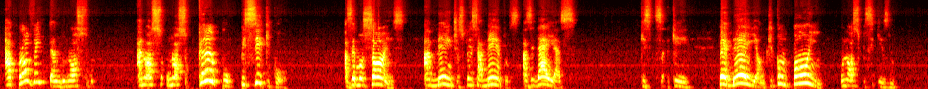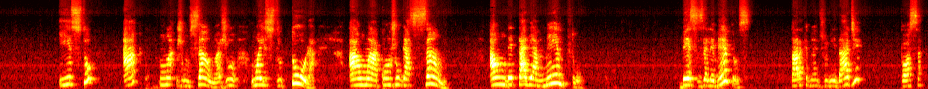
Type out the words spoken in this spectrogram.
aproveitando o nosso, a nosso, o nosso campo psíquico, as emoções, a mente, os pensamentos, as ideias, que, que permeiam, que compõem o nosso psiquismo. Isto há uma junção, uma estrutura, há uma conjugação, há um detalhamento desses elementos para que a mediunidade possa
